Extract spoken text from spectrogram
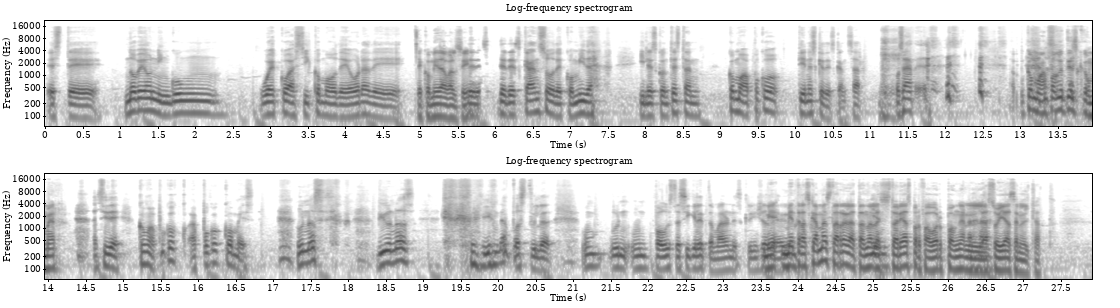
este, no veo ningún hueco así como de hora de... De comida o algo así. De, descanso, de comida. Y les contestan, ¿cómo a poco tienes que descansar? O sea... ¿Cómo a poco tienes que comer? Así de, ¿cómo a poco, a poco comes? Unos, vi unos, vi una postula, un, post así que le tomaron screenshot. mientras Kama está relatando las historias, por favor pongan las suyas en el chat.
